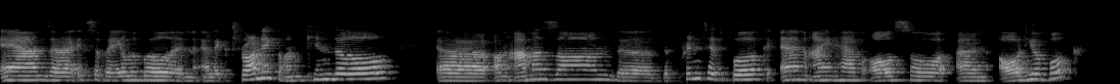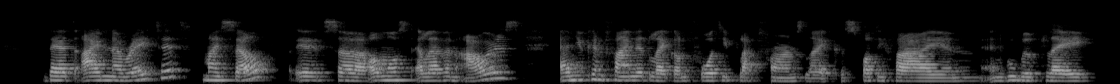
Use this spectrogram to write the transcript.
And uh, it's available in electronic on Kindle, uh, on Amazon, the, the printed book. And I have also an audiobook that I narrated myself. It's uh, almost 11 hours and you can find it like on 40 platforms like Spotify and, and Google Play.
